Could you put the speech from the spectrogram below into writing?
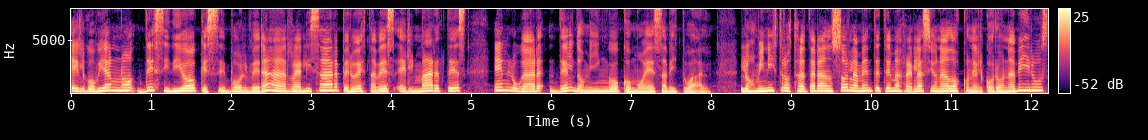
el gobierno decidió que se volverá a realizar, pero esta vez el martes en lugar del domingo como es habitual. Los ministros tratarán solamente temas relacionados con el coronavirus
